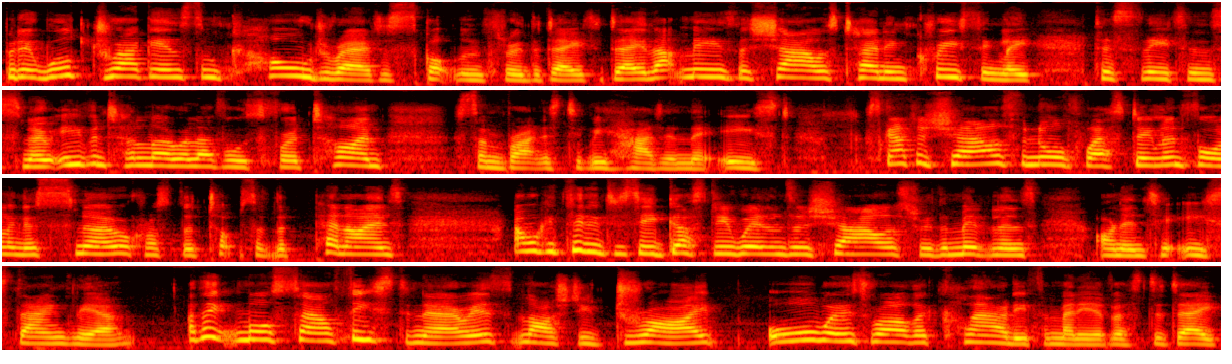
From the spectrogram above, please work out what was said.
but it will drag in some colder air to Scotland through the day today. That means the showers turn increasingly to sleet and snow, even to lower levels for a time. Some brightness to be had in the east. Scattered showers for northwest England, falling as snow across the tops of the Pennines. And we'll continue to see gusty winds and showers through the Midlands on into East Anglia. I think more southeastern areas, largely dry, always rather cloudy for many of us today.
